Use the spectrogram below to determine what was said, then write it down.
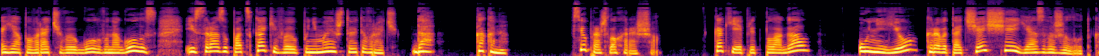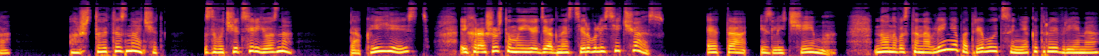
Я поворачиваю голову на голос и сразу подскакиваю, понимая, что это врач. Да, как она? Все прошло хорошо. Как я и предполагал, у нее кровоточащая язва желудка. А что это значит? Звучит серьезно. Так и есть. И хорошо, что мы ее диагностировали сейчас. Это излечимо, но на восстановление потребуется некоторое время,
